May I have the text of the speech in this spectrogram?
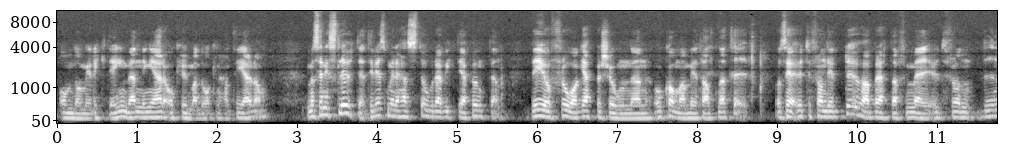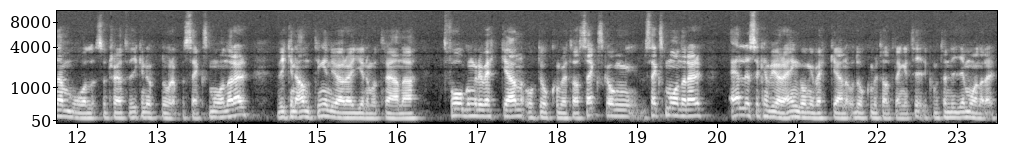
om de är riktiga invändningar och hur man då kan hantera dem. Men sen i slutet, det är det som är den här stora viktiga punkten. Det är att fråga personen och komma med ett alternativ. Och säga utifrån det du har berättat för mig, utifrån dina mål så tror jag att vi kan uppnå det på sex månader. Vi kan antingen göra det genom att träna två gånger i veckan och då kommer det ta sex, gång, sex månader. Eller så kan vi göra en gång i veckan och då kommer det ta lite längre tid. Det kommer ta nio månader.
